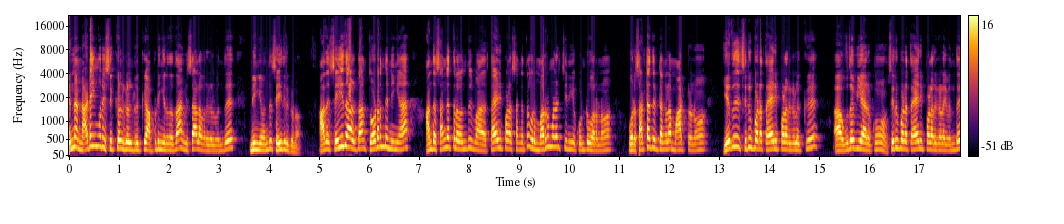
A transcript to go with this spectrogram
என்ன நடைமுறை சிக்கல்கள் இருக்குது அப்படிங்கிறத தான் விஷால் அவர்கள் வந்து நீங்கள் வந்து செய்திருக்கணும். அதை செய்தால்தான் தொடர்ந்து நீங்கள் அந்த சங்கத்தில் வந்து தயாரிப்பாளர் சங்கத்தை ஒரு மறுமலர்ச்சி நீங்கள் கொண்டு வரணும். ஒரு சட்டத்திட்டங்களை மாற்றணும். எது சிறுபட தயாரிப்பாளர்களுக்கு உதவியாக இருக்கும்? சிறுபட தயாரிப்பாளர்களை வந்து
